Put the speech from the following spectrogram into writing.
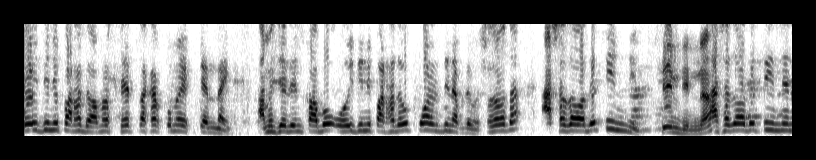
ওই দিনই পাঠা দেবো আমরা সেট রাখার কোনো এক্সটেন্ড নাই। আমি যেদিন পাবো ওই দিনই পাঠা দেবো পরের দিন আপনি সোজা কথা আসা যাওয়াতে তিন দিন। তিন দিন না? আসা যাওয়াতে তিন দিন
